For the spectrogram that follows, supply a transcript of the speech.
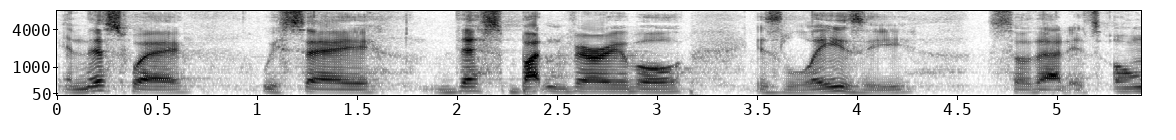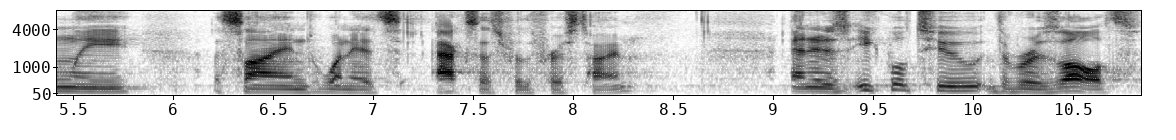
In this way, we say this button variable is lazy so that it's only assigned when it's accessed for the first time. And it is equal to the result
